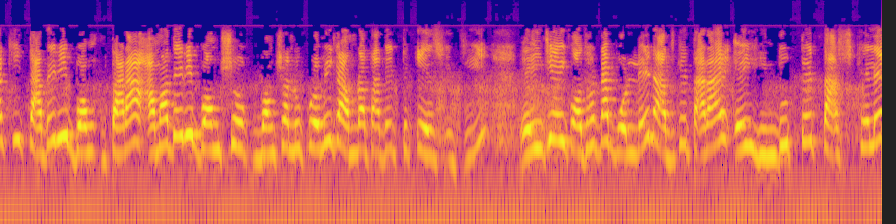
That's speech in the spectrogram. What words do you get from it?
নাকি তাদেরই তারা আমাদেরই বংশ, বংশানুক্রমিক, আমরা তাদের থেকে এসেছি। এই যে এই কথাটা বললেন আজকে তারা এই হিন্দুত্বের তাস খেলে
